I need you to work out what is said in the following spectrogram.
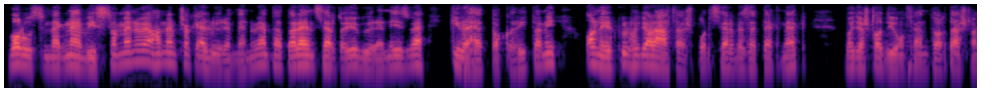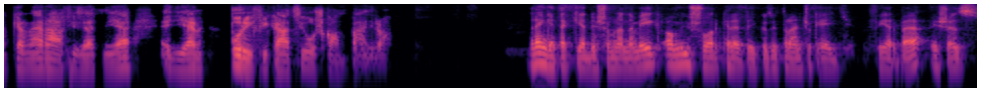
valószínűleg nem visszamenően, hanem csak előre menően, tehát a rendszert a jövőre nézve ki lehet takarítani, anélkül, hogy a látásport szervezeteknek vagy a stadion fenntartásnak kellene ráfizetnie egy ilyen purifikációs kampányra. Rengeteg kérdésem lenne még, a műsor keretei közé talán csak egy fér be, és ez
